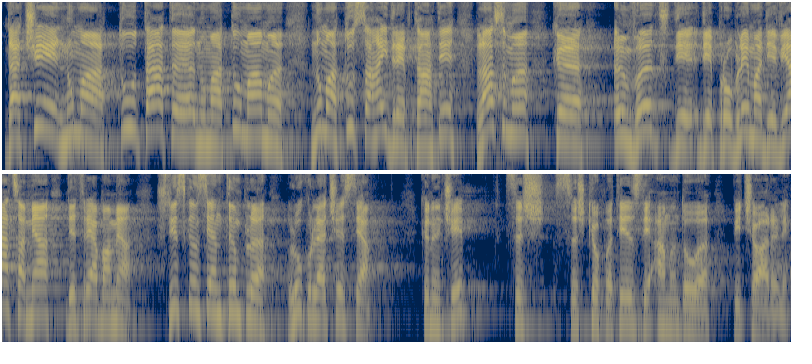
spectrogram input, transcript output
Dar ce, numai tu, tată, numai tu, mamă, numai tu să ai dreptate? Lasă-mă că îmi văd de, de problema de viața mea, de treaba mea. Știți când se întâmplă lucrurile acestea? Când încep să-și, să-și chiopătezi de amândouă picioarele.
